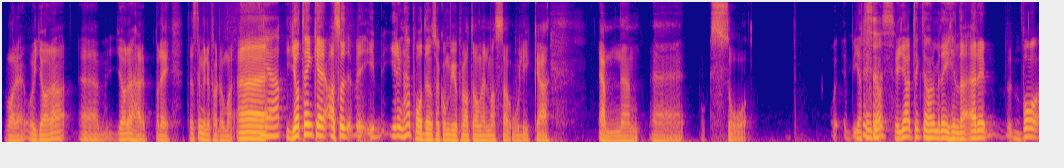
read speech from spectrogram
Var det, att göra, göra det här på dig. Testa mina fördomar. Ja. Jag tänker, alltså i, i den här podden så kommer vi att prata om en massa olika ämnen och så. Jag tänkte, jag tänkte höra med dig Hilda, är det, vad,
